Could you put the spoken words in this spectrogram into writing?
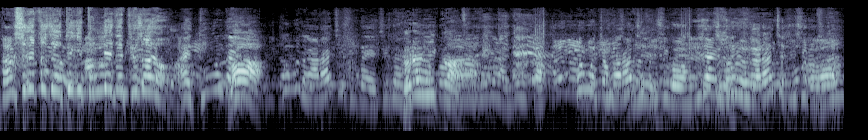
당신같은 어떻게 동네 대표자요? 아니 두분다. 와. 두분 가라앉히신다 지금 그러니까. 해결 안 되니까. 형님 좀 가라앉혀 주시고 이장님 두분 가라앉혀 주시고.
